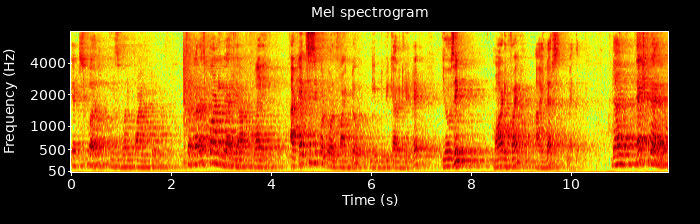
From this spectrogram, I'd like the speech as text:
x1 is 1.2. So corresponding value of y at x is equal to 1.2 need to be calculated using modified Euler's method. Then next value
